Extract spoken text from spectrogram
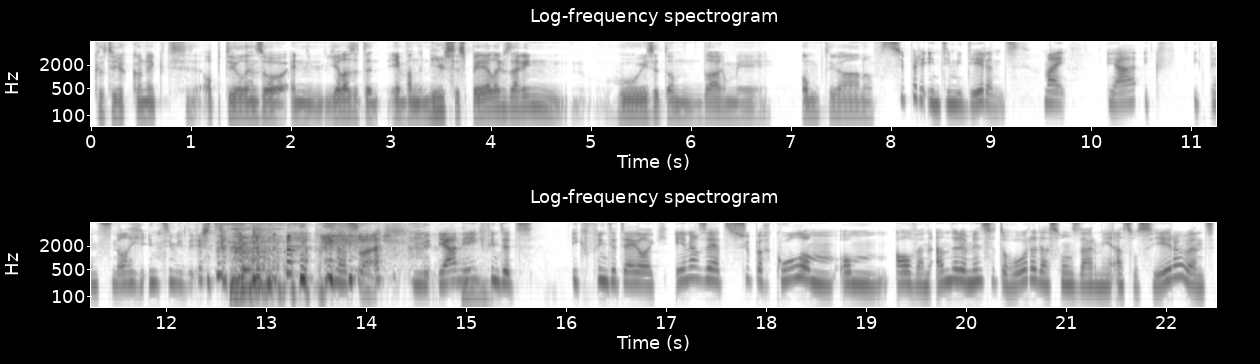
Cultuurconnect, Optil en zo. En Jelle is het een, een van de nieuwste spelers daarin. Hoe is het om daarmee om te gaan? Of... Super intimiderend. Maar ja, ik, ik ben snel geïntimideerd. Dat is waar. Nee, ja, nee, ik vind het, ik vind het eigenlijk enerzijds super cool om, om al van andere mensen te horen dat ze ons daarmee associëren. Want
